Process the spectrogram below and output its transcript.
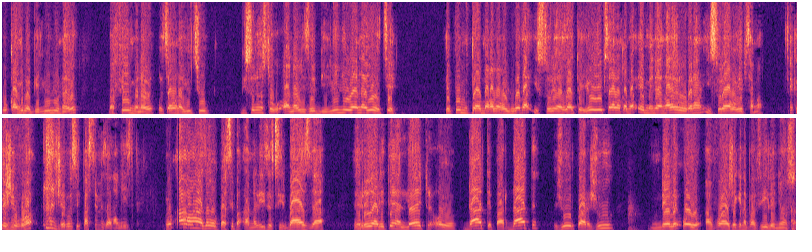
okangi ba bilulu na yo ba film na yo otiango na YouTube biso nyonso toko analyser bilili wana yo otie et puis moto ya makambo ya kolukaka historien aza te yo oyebisaka makambo emene ngai nalukana historien ya koyebisa nga ce que je vois je vais aussi passer mes analyses Donc awa wana aza ko passer ba analyses sur base da realite ya lettre oyo date par date, jour par jour mundele oyo a voyageaki na ba ville nionso.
